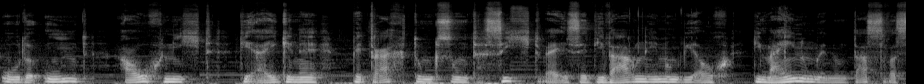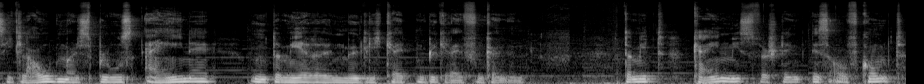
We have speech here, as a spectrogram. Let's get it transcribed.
oder und auch nicht die eigene Betrachtungs- und Sichtweise, die Wahrnehmung wie auch die Meinungen und das, was sie glauben, als bloß eine unter mehreren Möglichkeiten begreifen können. Damit kein Missverständnis aufkommt,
